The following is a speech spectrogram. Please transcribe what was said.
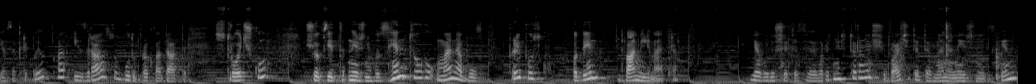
Я закріпила і зразу буду прокладати строчку, щоб від нижнього згинутого у мене був припуск 1-2 мм. Я буду шити з виворотньої сторони, щоб бачити, де в мене нижній згин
